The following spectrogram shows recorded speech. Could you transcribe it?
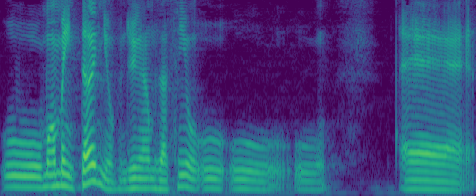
o momentâneo, digamos assim, o, o, o é,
